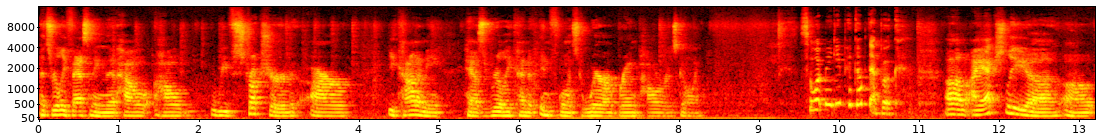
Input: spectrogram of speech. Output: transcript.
it's really fascinating that how how we've structured our economy has really kind of influenced where our brain power is going. So, what made you pick up that book? Um, I actually uh, uh,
